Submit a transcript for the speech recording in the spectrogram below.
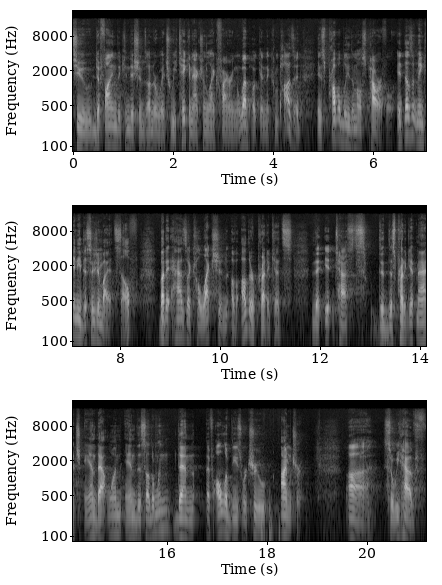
to define the conditions under which we take an action like firing a webhook, and the composite is probably the most powerful. It doesn't make any decision by itself, but it has a collection of other predicates that it tests, did this predicate match and that one and this other one? Then if all of these were true, I'm true. Uh, so we have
